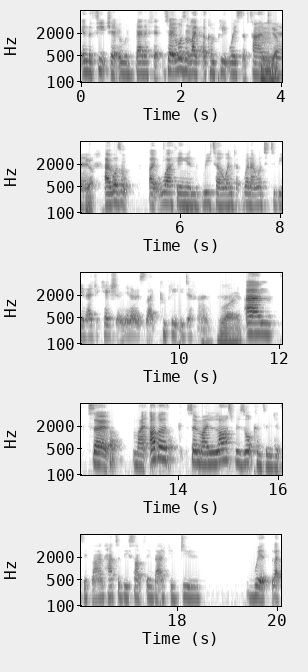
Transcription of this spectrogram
in the future it would benefit. So it wasn't like a complete waste of time. Mm. you Yeah. know. Yeah. I wasn't like working in retail when when I wanted to be in education. You know, it's like completely different. Right. Um, so my other, so my last resort contingency plan had to be something that I could do with like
